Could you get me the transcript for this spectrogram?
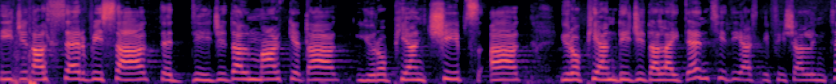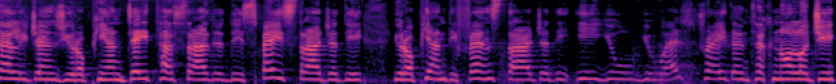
Digital Service Act, a Digital Market Act, European Chips Act, European digital identity, artificial intelligence, European data strategy, space strategy, European defense strategy, EU-US trade and technology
